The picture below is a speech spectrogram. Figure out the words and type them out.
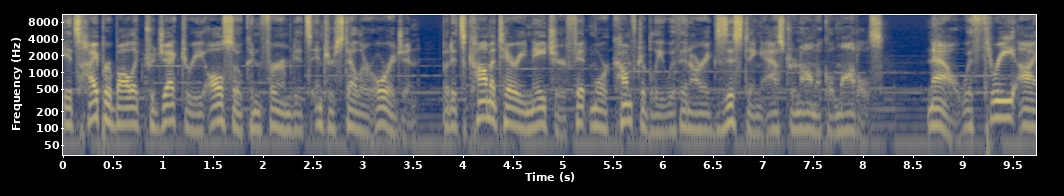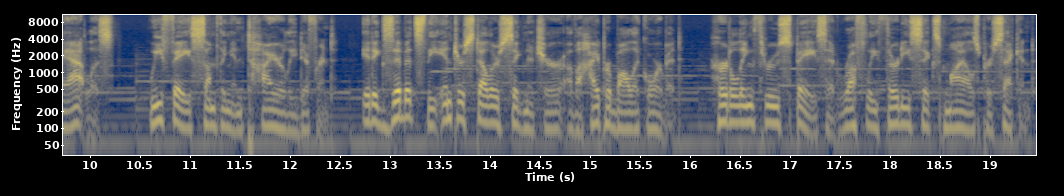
Its hyperbolic trajectory also confirmed its interstellar origin, but its cometary nature fit more comfortably within our existing astronomical models. Now, with 3I Atlas, we face something entirely different. It exhibits the interstellar signature of a hyperbolic orbit, hurtling through space at roughly 36 miles per second,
